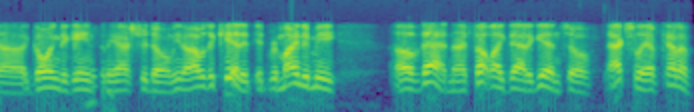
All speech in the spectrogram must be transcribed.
uh, going to games in the Astrodome. You know, I was a kid. It, it reminded me of that, and I felt like that again. So actually, I've kind of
